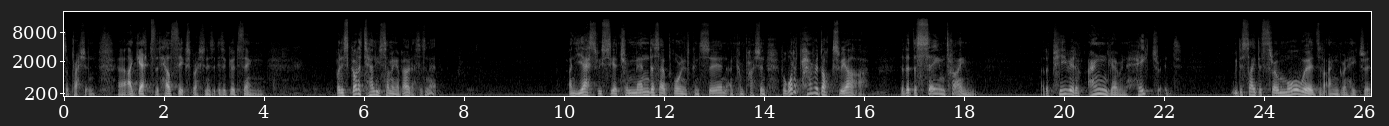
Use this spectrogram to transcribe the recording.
suppression, uh, I get that healthy expression is, is a good thing. But it's got to tell you something about us, isn't it? And yes, we see a tremendous outpouring of concern and compassion. But what a paradox we are that at the same time, at a period of anger and hatred, we decide to throw more words of anger and hatred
